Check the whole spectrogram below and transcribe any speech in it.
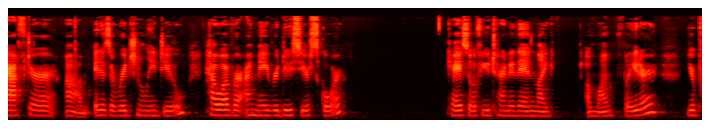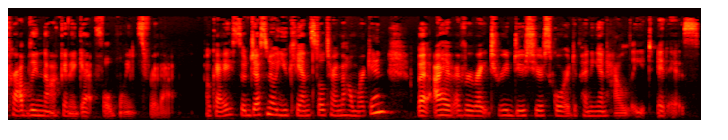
after um, it is originally due. However, I may reduce your score. Okay, so if you turn it in like a month later, you're probably not going to get full points for that. Okay, so just know you can still turn the homework in, but I have every right to reduce your score depending on how late it is.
